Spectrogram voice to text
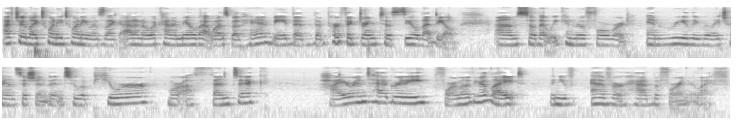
after like 2020 was like i don't know what kind of meal that was but hand me the, the perfect drink to seal that deal um, so that we can move forward and really really transitioned into a pure more authentic higher integrity form of your light than you've ever had before in your life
